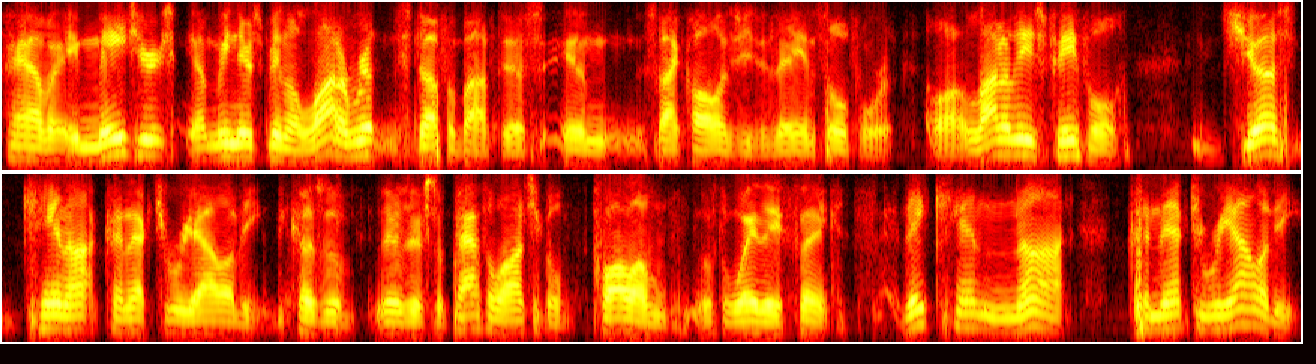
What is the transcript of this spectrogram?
have a major, I mean, there's been a lot of written stuff about this in psychology today and so forth. A lot of these people just cannot connect to reality because of there's, there's a pathological problem with the way they think. They cannot connect to reality.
